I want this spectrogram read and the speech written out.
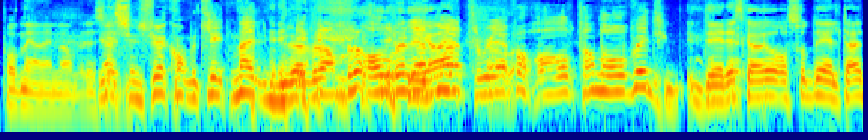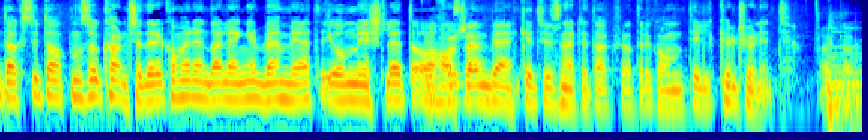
på den ene eller andre siden. Jeg syns vi er kommet litt nærmere hverandre allerede. ja. Jeg tror jeg får halt han over. Dere skal jo også delta i Dagsnytt 18, så kanskje dere kommer enda lenger. Hvem vet? Jon Michelet og Halstein Bjerke, tusen hjertelig takk for at dere kom til Kulturnytt. Takk, takk.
